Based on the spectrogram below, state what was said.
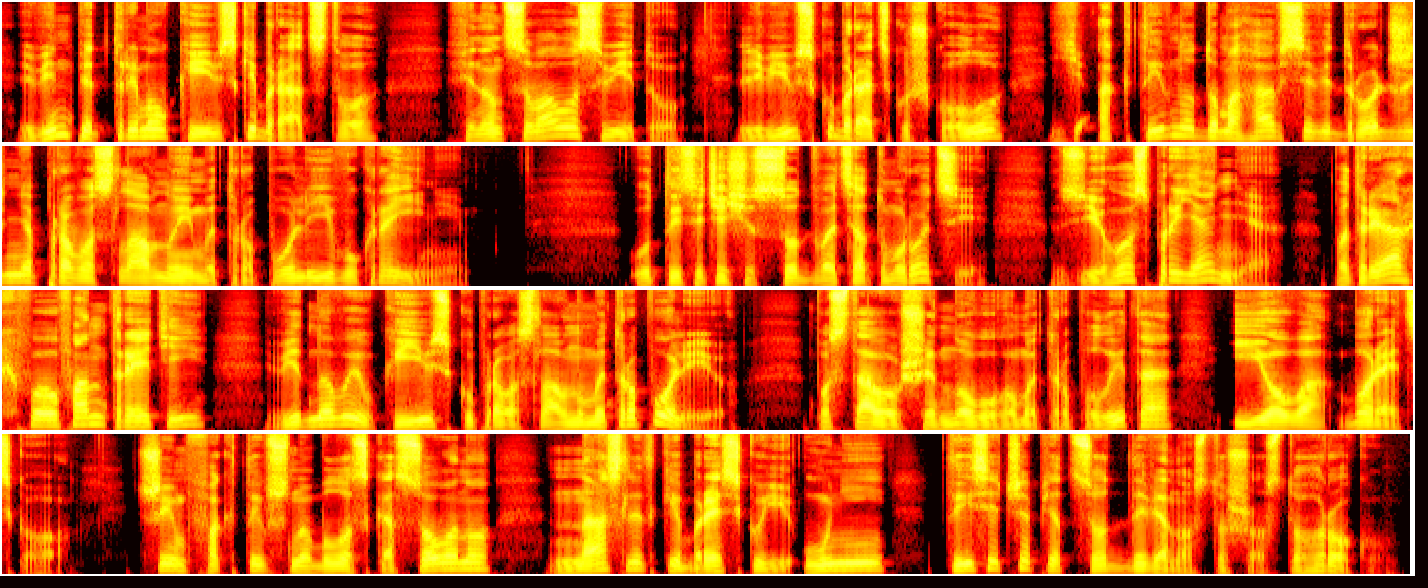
Він підтримав Київське братство, фінансував освіту, Львівську братську школу і активно домагався відродження православної митрополії в Україні. У 1620 році з його сприяння патріарх Феофан III відновив Київську православну митрополію, поставивши нового митрополита Іова Борецького, чим фактично було скасовано наслідки Брестської унії 1596 року.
